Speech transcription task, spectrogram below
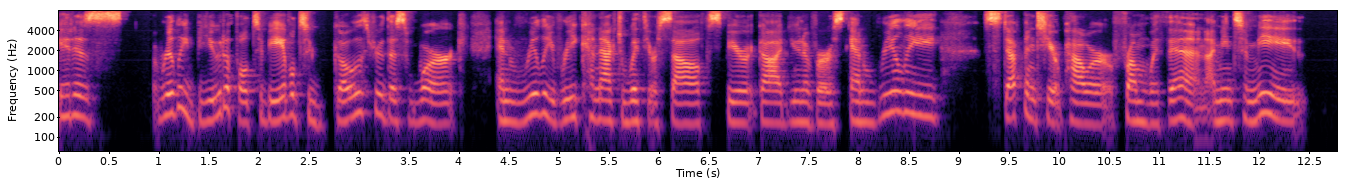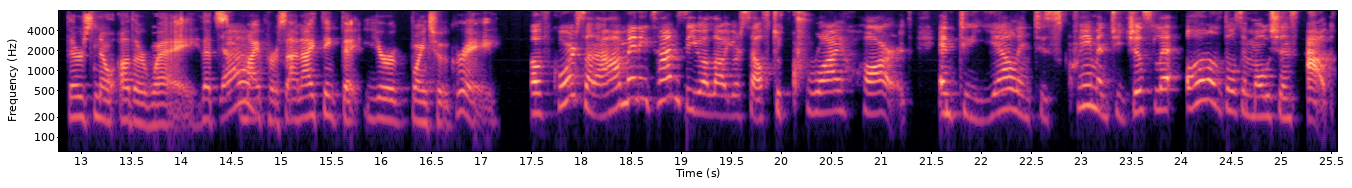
it is really beautiful to be able to go through this work and really reconnect with yourself, spirit, God, universe, and really step into your power from within. I mean, to me, there's no other way. That's yeah. my person. And I think that you're going to agree. Of course, and how many times do you allow yourself to cry hard and to yell and to scream and to just let all of those emotions out?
